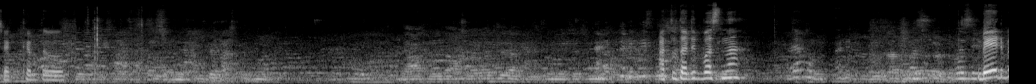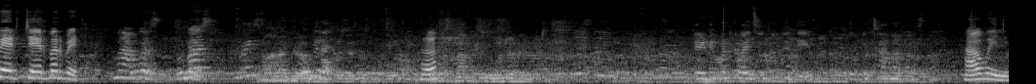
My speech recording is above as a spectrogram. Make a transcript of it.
शक्कर तो आता तरी बस ना. बेड बेड चेअर पर बेड. टेडी पण ठेवायचं होतं तिथे. छान हा वहिनी.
